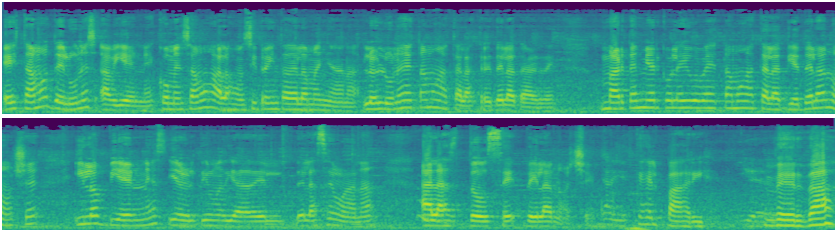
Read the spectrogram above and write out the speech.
Estamos de lunes a viernes, comenzamos a las 11 y 30 de la mañana, los lunes estamos hasta las 3 de la tarde, martes, miércoles y jueves estamos hasta las 10 de la noche y los viernes y el último día del, de la semana a las 12 de la noche. Ahí es que es el party. ¿Verdad?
